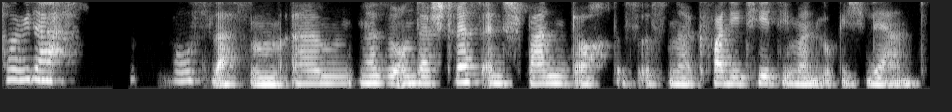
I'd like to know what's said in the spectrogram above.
Aber wieder loslassen. Ähm, also unter Stress entspannen, doch, das ist eine Qualität, die man wirklich lernt,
